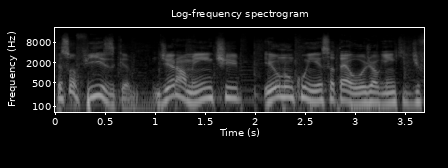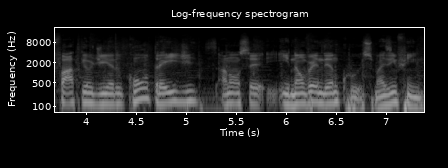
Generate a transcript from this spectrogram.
Pessoa física, geralmente, eu não conheço até hoje alguém que de fato ganhou dinheiro com o trade, a não ser e não vendendo curso. Mas enfim,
